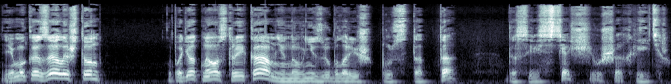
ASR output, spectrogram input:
Ему казалось, что он упадет на острые камни, но внизу была лишь пустота да свистящий в ушах ветер.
